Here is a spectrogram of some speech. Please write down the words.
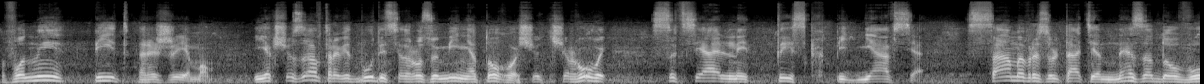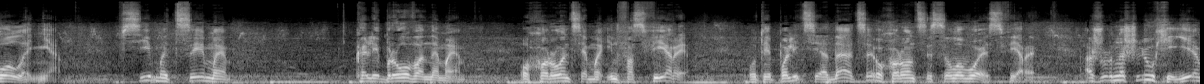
Вони під режимом. І якщо завтра відбудеться розуміння того, що черговий соціальний тиск піднявся саме в результаті незадоволення всіми цими каліброваними охоронцями інфосфери, от і поліція, да, це охоронці силової сфери. А журнашлюхи є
